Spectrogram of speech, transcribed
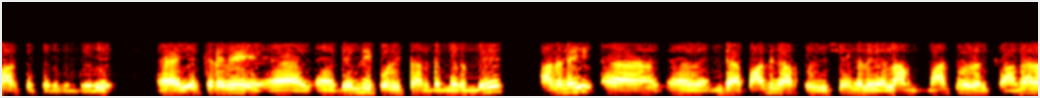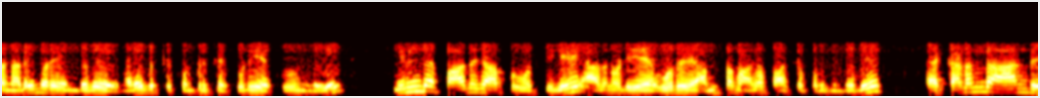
பார்க்கப்படுகின்றது. ஏற்கனவே டெல்லி போலீசாரிடமிருந்து அதனை இந்த பாதுகாப்பு விஷயங்களை எல்லாம் மாற்றுவதற்கான நடைமுறை என்பது நடைபெற்றுக் கொண்டிருக்கக்கூடிய சூழ்நிலையில் இந்த பாதுகாப்பு ஒத்திகை அதனுடைய ஒரு அம்சமாக பார்க்கப்படுகின்றது. கடந்த ஆண்டு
